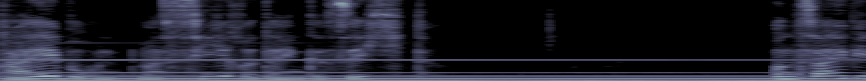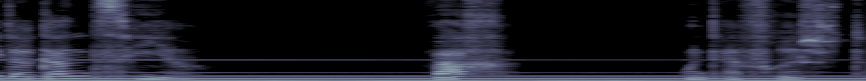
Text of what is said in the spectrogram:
reibe und massiere dein Gesicht. Und sei wieder ganz hier, wach und erfrischt.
